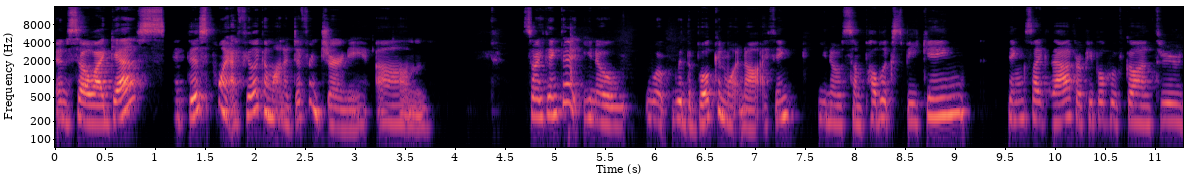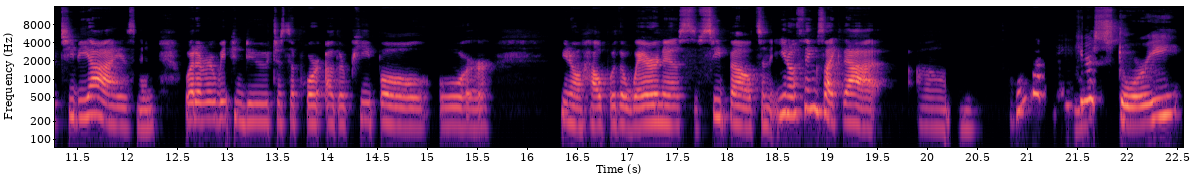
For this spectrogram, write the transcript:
And so I guess at this point, I feel like I'm on a different journey. Um, so I think that, you know, with the book and whatnot, I think, you know, some public speaking, things like that for people who've gone through TBIs and whatever we can do to support other people or, you know, help with awareness of seatbelts and, you know, things like that. Um, I think your story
